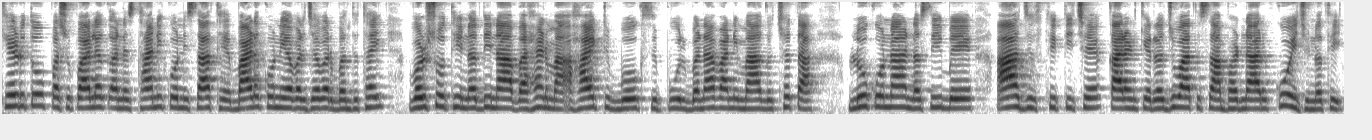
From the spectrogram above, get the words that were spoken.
ખેડૂતો, પશુપાલક અને સ્થાનિકોની સાથે બાળકોની અવરજવર બંધ થઈ. વર્ષોથી નદીના વહેણમાં હાઇટ બોક્સ પુલ બનાવવાની માંગ છતાં લોકોના નસીબે આ જ સ્થિતિ છે કારણ કે રજૂઆત સાંભળનાર કોઈ જ નથી.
